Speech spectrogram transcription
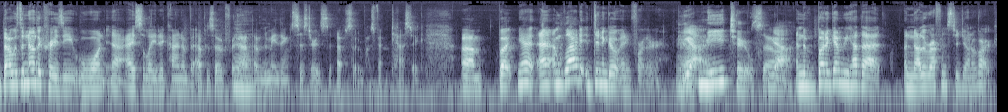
that was another crazy one, uh, isolated kind of episode for Yeah. that. That was amazing. Sisters episode was fantastic. Um, but yeah, I- I'm glad it didn't go any further. Yeah. me too. So Yeah. and the, but again, we had that another reference to Joan of Arc.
